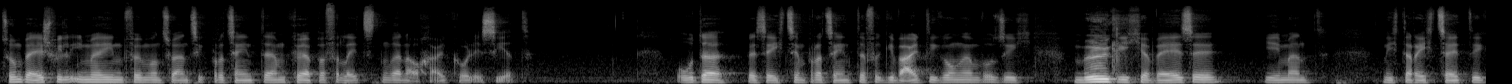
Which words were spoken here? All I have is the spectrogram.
Zum Beispiel immerhin 25 Prozent der am Körper Verletzten waren auch alkoholisiert. Oder bei 16 Prozent der Vergewaltigungen, wo sich möglicherweise jemand nicht rechtzeitig,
